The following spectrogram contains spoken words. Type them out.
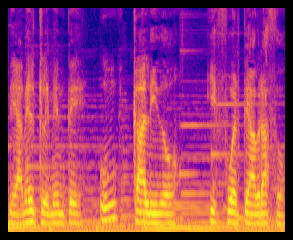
de Abel Clemente un cálido y fuerte abrazo.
